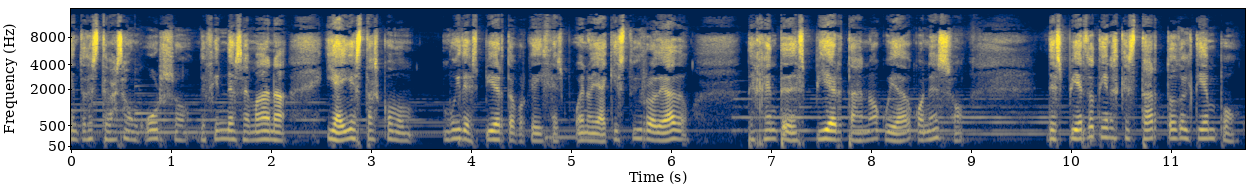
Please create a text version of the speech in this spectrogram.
y entonces te vas a un curso de fin de semana y ahí estás como muy despierto porque dices, bueno, y aquí estoy rodeado de gente despierta, ¿no? Cuidado con eso. Despierto tienes que estar todo el tiempo,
